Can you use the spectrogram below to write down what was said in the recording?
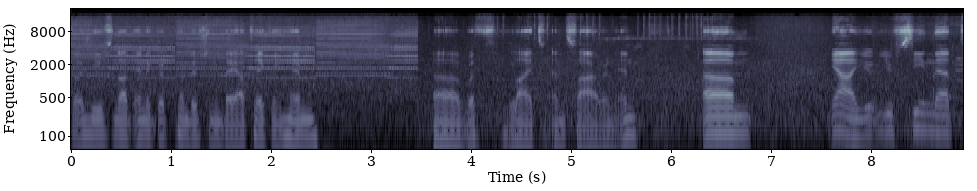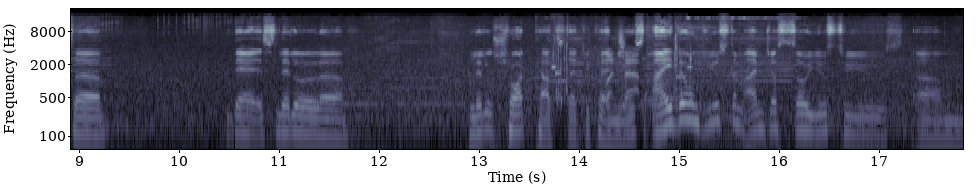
So he's not in a good condition. They are taking him uh, with lights and siren in. Um, yeah, you, you've seen that uh, there is little uh, little shortcuts that you can What's use. up? I don't use them. I'm just so used to use um,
